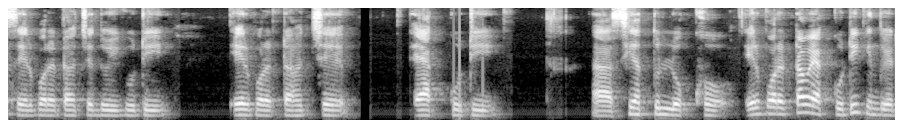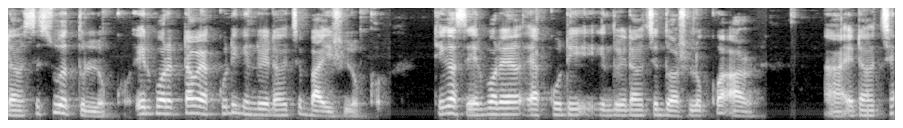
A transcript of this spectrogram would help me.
আছে? এরপরেরটা হচ্ছে দুই কোটি। এরপরেরটা হচ্ছে এক কোটি ছিয়াত্তর লক্ষ, এরপরেরটাও এক কোটি কিন্তু এটা হচ্ছে চুয়াত্তর লক্ষ, এরপরেরটাও এক কোটি কিন্তু এটা হচ্ছে বাইশ লক্ষ, ঠিক আছে? এরপরে এক কোটি কিন্তু এটা হচ্ছে দশ লক্ষ আর এটা হচ্ছে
